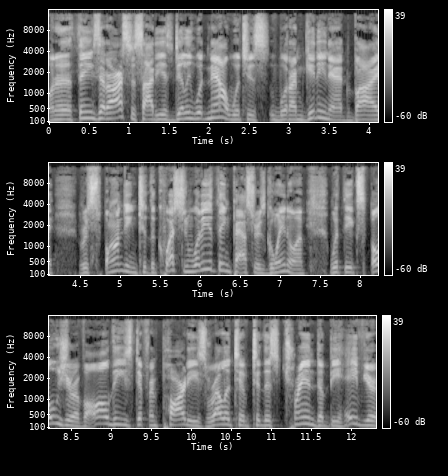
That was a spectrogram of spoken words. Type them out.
one of the things that our society is dealing with now, which is what I'm getting at by responding to the question, what do you think, Pastor, is going on with the exposure of all these different parties relative to this trend of behavior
